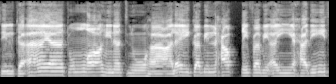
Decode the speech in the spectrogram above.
تلك آيات الله نتلوها عليك بالحق فبأي حديث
